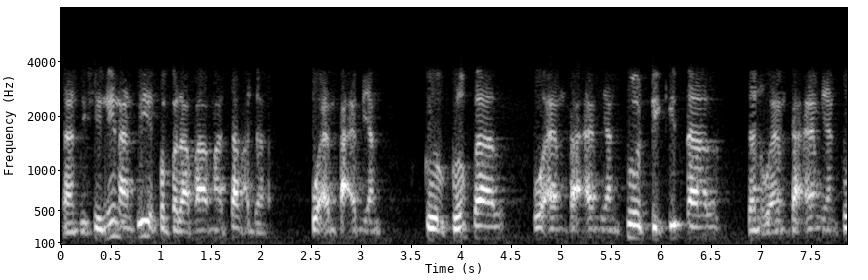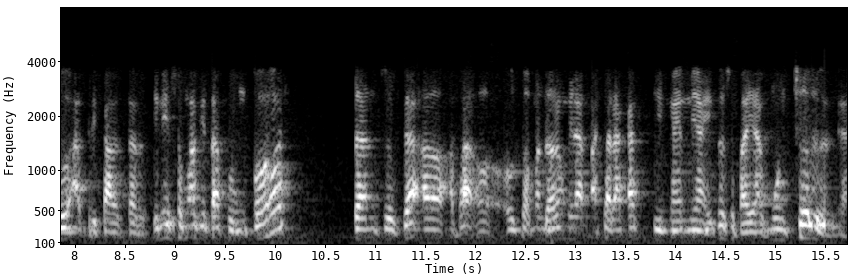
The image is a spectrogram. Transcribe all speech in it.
dan di sini nanti beberapa macam ada UMKM yang go global, UMKM yang go digital, dan UMKM yang go agriculture. Ini semua kita bungkus dan juga apa untuk mendorong minat masyarakat demand-nya itu supaya muncul ya.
